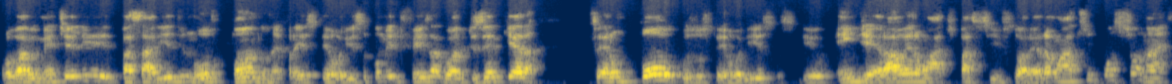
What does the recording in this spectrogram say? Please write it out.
provavelmente ele passaria de novo pano né, para esse terrorista, como ele fez agora, dizendo que era, eram poucos os terroristas, que em geral eram atos pacíficos, Ora, eram atos inconstitucionais.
